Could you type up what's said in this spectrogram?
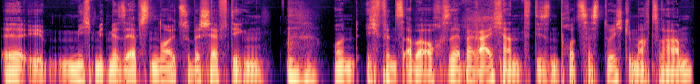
äh, mich mit mir selbst neu zu beschäftigen. Mhm. Und ich finde es aber auch sehr bereichernd, diesen Prozess durchgemacht zu haben,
